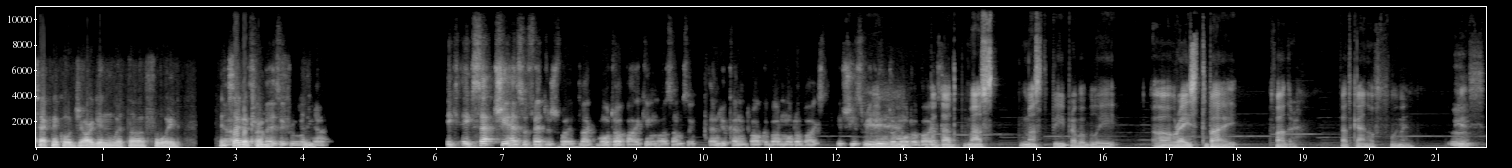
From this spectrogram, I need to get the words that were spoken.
technical jargon with a Foid. It's Yeah, like a term. basic rule. Yeah. Ex- Except she has a fetish for it, like motorbiking or something. Then you can talk about motorbikes if she's really into motorbikes. But that must must be probably uh, raised by father, that kind of women. Mm. Yes.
